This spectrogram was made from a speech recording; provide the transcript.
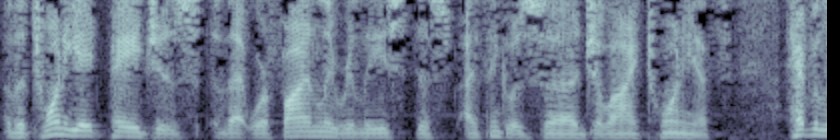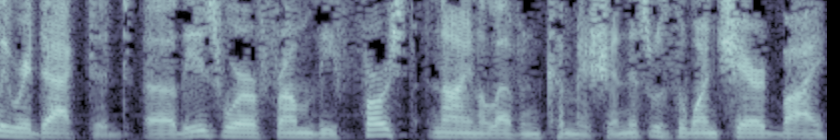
the 28 pages that were finally released. This I think it was uh, July 20th heavily redacted. Uh, these were from the first 9/11 commission. This was the one chaired by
